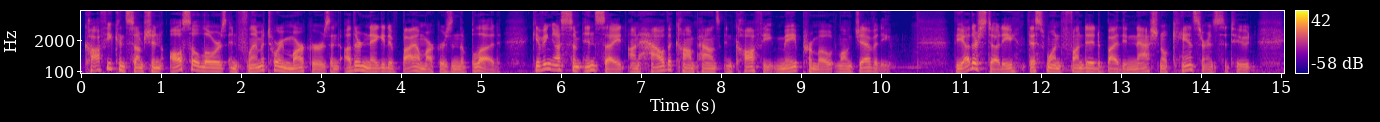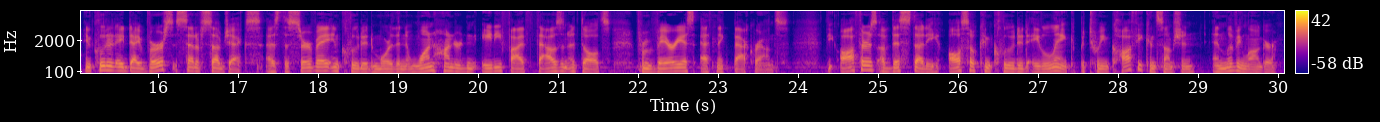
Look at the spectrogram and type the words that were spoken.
Coffee consumption also lowers inflammatory markers and other negative biomarkers in the blood, giving us some insight on how the compounds in coffee may promote longevity. The other study, this one funded by the National Cancer Institute, included a diverse set of subjects, as the survey included more than 185,000 adults from various ethnic backgrounds. The authors of this study also concluded a link between coffee consumption and living longer.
